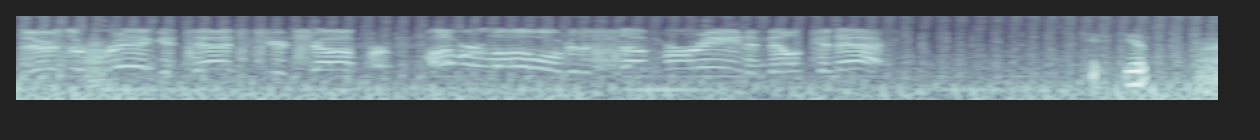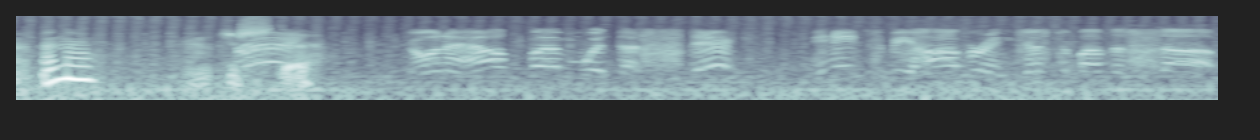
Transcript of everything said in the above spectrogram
There's a rig attached to your chopper. Hover low over the submarine and they'll connect. Yep, I- know. I'm just, uh... You wanna help him with the stick? He needs to be hovering just above the sub.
